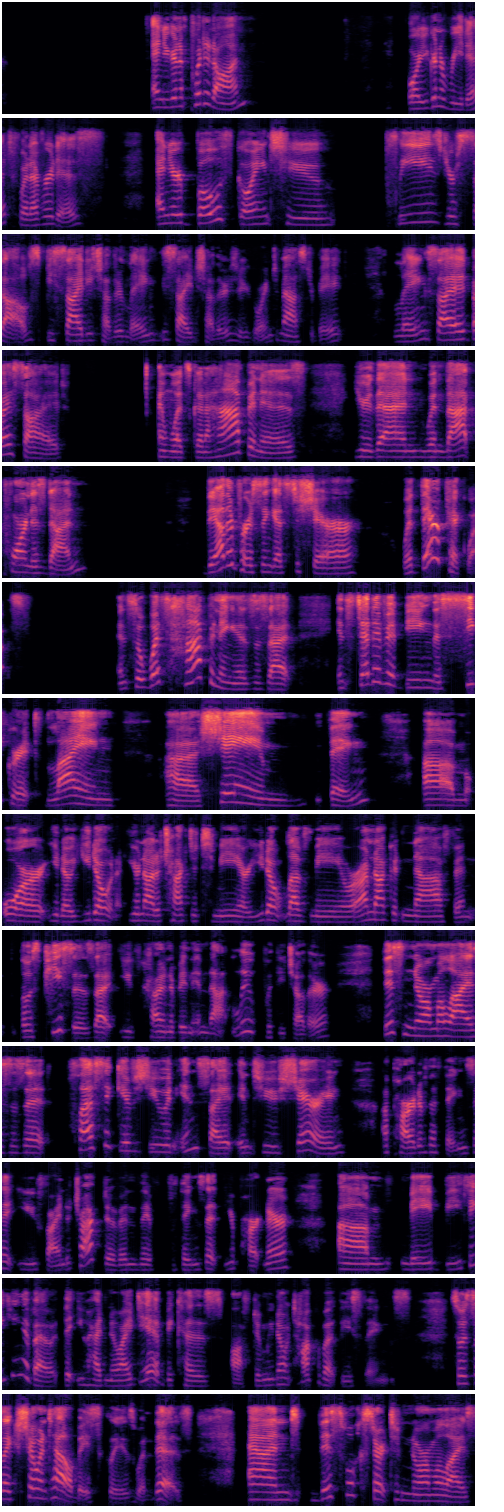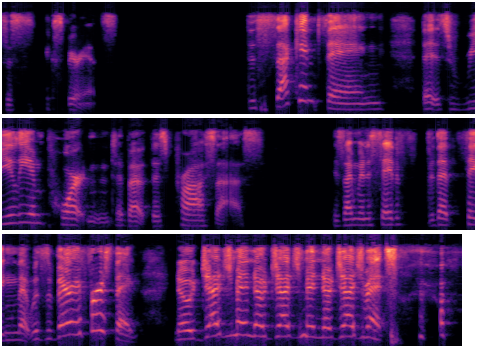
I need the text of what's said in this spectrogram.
And you're going to put it on, or you're going to read it, whatever it is. And you're both going to please yourselves beside each other, laying beside each other, so you're going to masturbate, laying side by side. And what's going to happen is you're then, when that porn is done, the other person gets to share what their pick was. And so what's happening is, is that instead of it being the secret, lying, uh, shame thing, um, or you know you don't you're not attracted to me or you don't love me or i'm not good enough and those pieces that you've kind of been in that loop with each other this normalizes it. Plus it gives you an insight into sharing a part of the things that you find attractive and the things that your partner um, may be thinking about that you had no idea because often we don't talk about these things. So it's like show and tell, basically, is what it is. And this will start to normalize this experience. The second thing that is really important about this process is I'm going to say the, that thing that was the very first thing no judgment, no judgment, no judgment.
